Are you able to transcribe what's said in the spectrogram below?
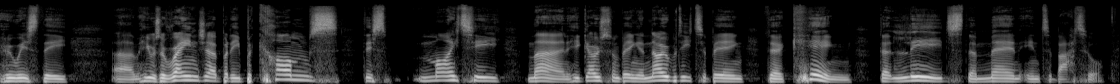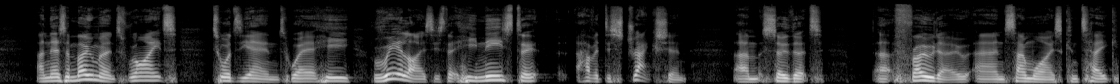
who is the um, he was a ranger, but he becomes this mighty man. He goes from being a nobody to being the king that leads the men into battle. And there's a moment right towards the end where he realizes that he needs to have a distraction um, so that uh, Frodo and Samwise can take.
